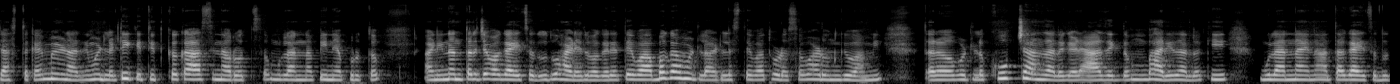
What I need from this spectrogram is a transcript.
जास्त काय मिळणार नाही. म्हटलं ठीक आहे तितकं का असे ना रोजचं मुलांना पिण्यापुरतं? आणि नंतर जेव्हा गाईचं दूध वाढेल वगैरे तेव्हा बघा म्हटलं वाटलंच तेव्हा थोडंसं वाढून घेऊ आम्ही. तर म्हटलं खूप छान झालं गड्या. आज एकदम भारी झालं की मुलांना आहे ना आता गाईचं दूध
